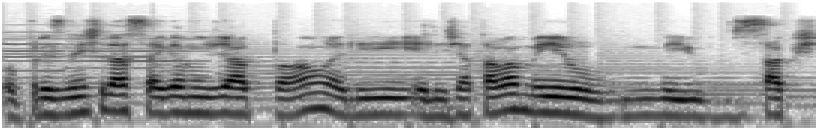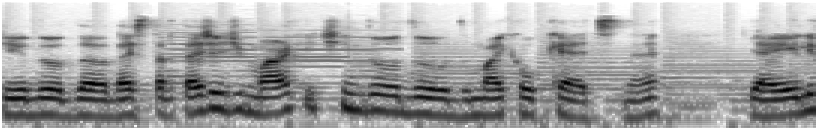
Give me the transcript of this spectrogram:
o presidente da SEGA no Japão, ele, ele já estava meio, meio de saco cheio do, da, da, estratégia de marketing do, do, do, Michael Katz, né? E aí ele,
